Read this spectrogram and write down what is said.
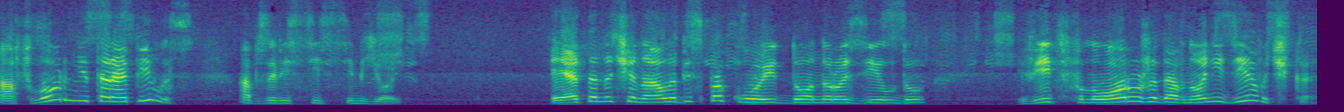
а Флор не торопилась обзавестись семьей. Это начинало беспокоить Дона Розилду, ведь Флор уже давно не девочка.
